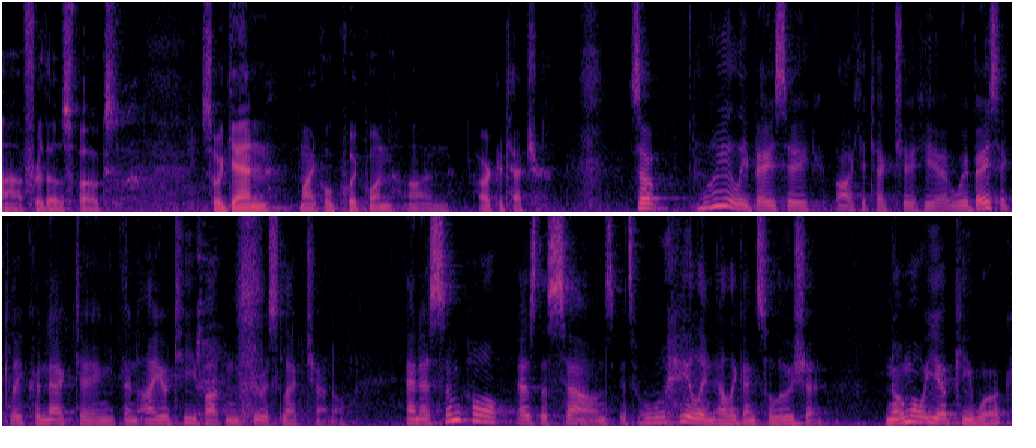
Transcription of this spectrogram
uh, for those folks. So again, Michael, quick one on architecture. So really basic architecture here. We're basically connecting an IoT button to a Slack channel. And as simple as this sounds, it's really an elegant solution. No more ERP work.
